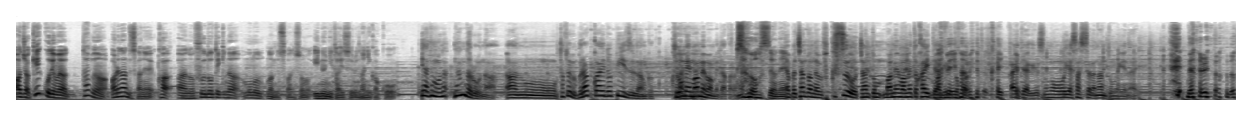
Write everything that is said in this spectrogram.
あじゃあ結構でも多分あれなんですかね。かあの風土的なものなんですかね。その犬に対する何かこういやでもななんだろうな。あのー例えばブラックアイドピーズなんか黒目豆豆だからね、そうっすよね。やっぱちゃんとね複数をちゃんと豆豆と書いてあげるとか。豆々と書いて書いてあげる。その優しさが何とも言えない。なるほど。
